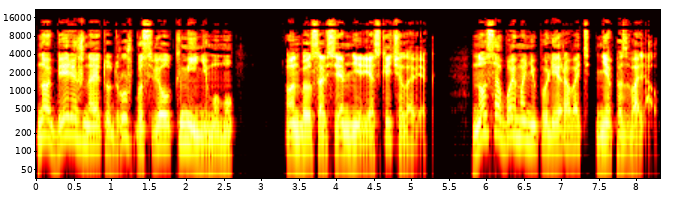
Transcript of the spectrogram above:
но бережно эту дружбу свел к минимуму. Он был совсем не резкий человек, но собой манипулировать не позволял.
